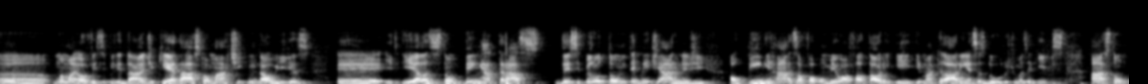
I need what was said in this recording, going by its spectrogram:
uh, uma maior visibilidade, que é da Aston Martin e da Williams, é, e, e elas estão bem atrás desse pelotão intermediário, né, de Alpine, Haas, Alfa Romeo, AlphaTauri e, e McLaren. Essas duas últimas equipes, Aston,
